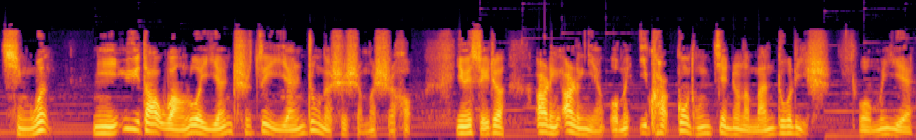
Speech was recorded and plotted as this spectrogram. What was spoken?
请问你遇到网络延迟最严重的是什么时候？因为随着二零二零年，我们一块儿共同见证了蛮多历史，我们也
